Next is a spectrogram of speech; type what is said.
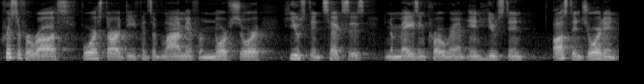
Christopher Ross, four star defensive lineman from North Shore, Houston, Texas. An amazing program in Houston. Austin Jordan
